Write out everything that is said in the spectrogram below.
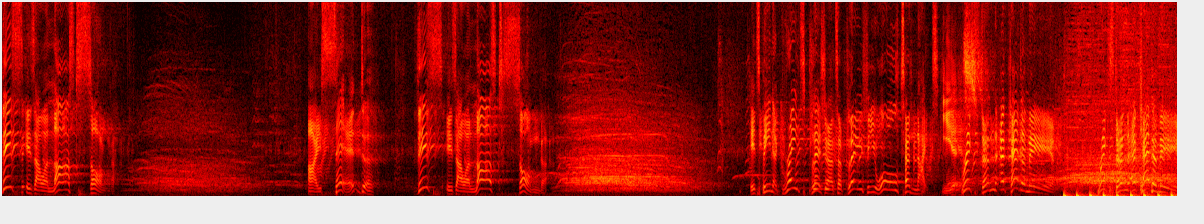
This is our last song. I said, this is our last song. It's been a great pleasure to play for you all tonight. Yes. Brixton Academy. Brixton Academy.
